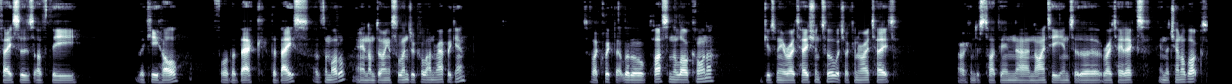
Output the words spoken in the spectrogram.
faces of the, the keyhole for the back, the base of the model, and I'm doing a cylindrical unwrap again. So if I click that little plus in the lower corner, gives me a rotation tool which I can rotate, or I can just type in uh, 90 into the rotate X in the channel box.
